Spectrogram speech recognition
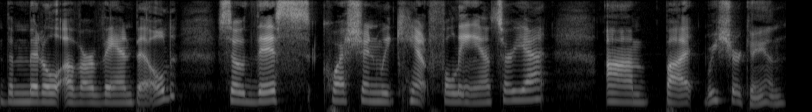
the middle of our van build. So this question we can't fully answer yet. Um, but we sure can.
